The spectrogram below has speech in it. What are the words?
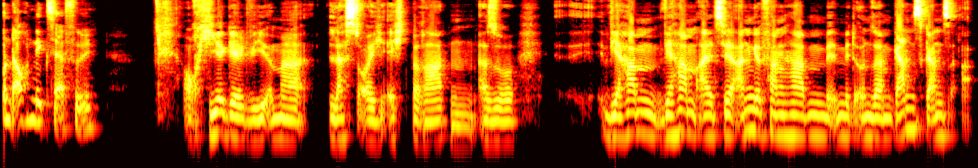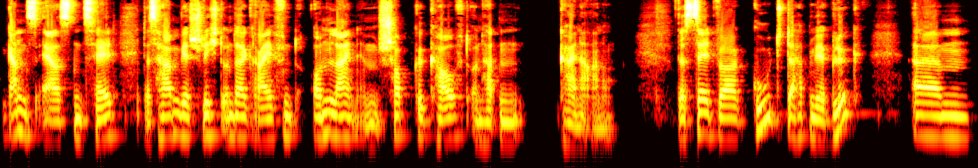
und auch nichts erfüllen. Auch hier gilt wie immer, lasst euch echt beraten. Also wir haben, wir haben, als wir angefangen haben mit unserem ganz, ganz, ganz ersten Zelt, das haben wir schlicht und ergreifend online im Shop gekauft und hatten keine Ahnung. Das Zelt war gut, da hatten wir Glück, ähm,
